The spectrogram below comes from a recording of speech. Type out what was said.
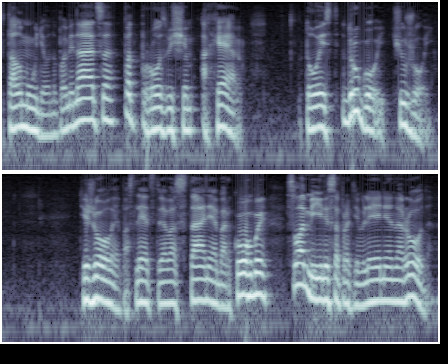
В Талмуде он упоминается под прозвищем Ахер, то есть другой, чужой. Тяжелые последствия восстания Баркохбы сломили сопротивление народа,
